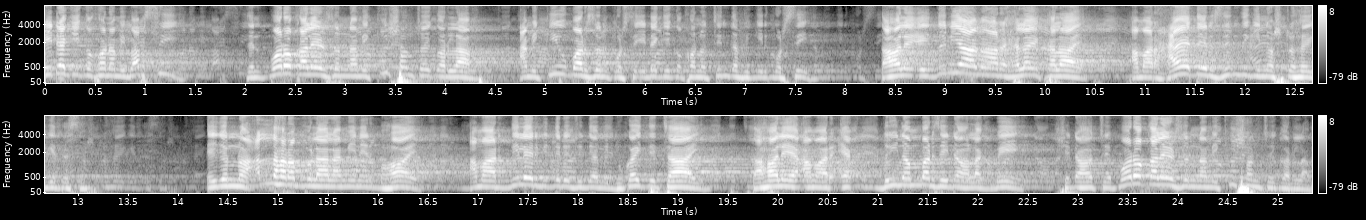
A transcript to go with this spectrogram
এইটা কি কখন আমি ভাবছি? পরকালের জন্য আমি কি সঞ্চয় করলাম? আমি কি উপার্জন করছি? এটা কি কখনো চিন্তা ফিকির করছি? তাহলে এই দুনিয়া আমার হেলায় খেলায়, আমার হায়াতের জিন্দিগি নষ্ট হয়ে গেতেছে। এই জন্য আল্লাহ রব্বুল আলমিনের ভয় আমার দিলের ভিতরে যদি আমি ঢুকাইতে চাই, তাহলে আমার এক, দুই নাম্বার যেটা লাগবে, সেটা হচ্ছে পরকালের জন্য আমি কি সঞ্চয় করলাম?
